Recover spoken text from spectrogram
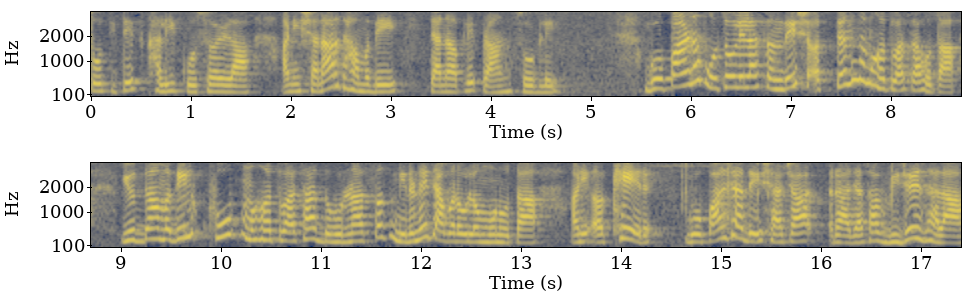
तो तिथेच खाली कोसळला आणि क्षणार्धामध्ये त्यानं आपले प्राण सोडले. गोपाळनं पोचवलेला संदेश अत्यंत महत्त्वाचा होता. युद्धामधील खूप महत्त्वाचा धोरणात्मक निर्णय त्यावर अवलंबून होता. आणि अखेर गोपाळच्या देशाच्या राजाचा विजय झाला.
